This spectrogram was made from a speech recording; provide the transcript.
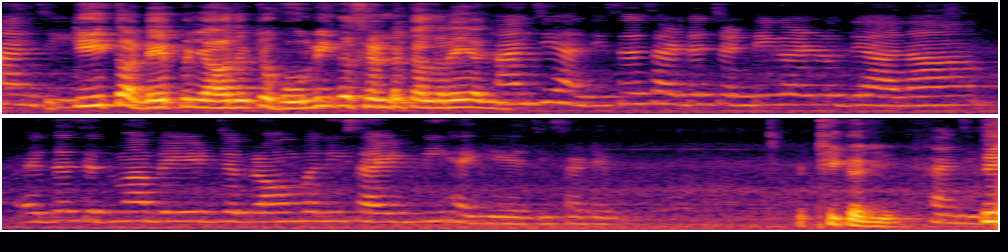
ਹਾਂਜੀ। ਕੀ ਤੁਹਾਡੇ ਪੰਜਾਬ ਦੇ ਵਿੱਚ ਹੋਰ ਵੀ ਤਾਂ ਸੈਂਟਰ ਚੱਲ ਰਹੇ ਆ ਜੀ? ਹਾਂਜੀ ਹਾਂਜੀ ਸਰ ਸਾਡੇ ਚੰਡੀਗੜ੍ਹ ਲੁਧਿਆਣਾ ਇੱਧਰ ਸਿਦਮਾ ਬੇਟ ਜਗਰਾਉਂ ਵਾਲੀ ਸਾਈਡ ਵੀ ਹੈਗੀ ਹੈ ਜੀ ਸਾਡੇ। ਠੀਕ ਹੈ ਜੀ। ਹਾਂਜੀ। ਤੇ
